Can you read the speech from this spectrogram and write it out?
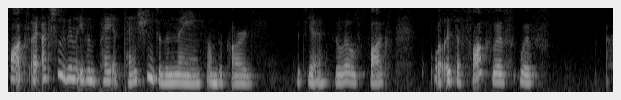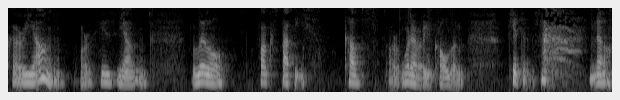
Fox. I actually didn't even pay attention to the names on the cards. But yeah, it's a little fox. Well, it's a fox with with her young or his young little fox puppies, cubs or whatever you call them, kittens. no.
